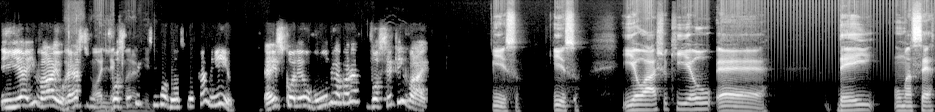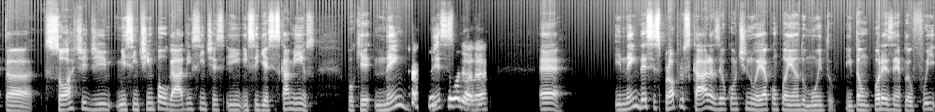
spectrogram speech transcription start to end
e aí vai, o resto Olha você tem que desenvolver o seu caminho. É escolher o rumo e agora você quem vai. Isso, isso. E eu acho que eu é, dei uma certa sorte de me sentir empolgado em, sentir, em, em seguir esses caminhos. Porque nem. É, desses escolha, né? É. E nem desses próprios caras eu continuei acompanhando muito. Então, por exemplo, eu fui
